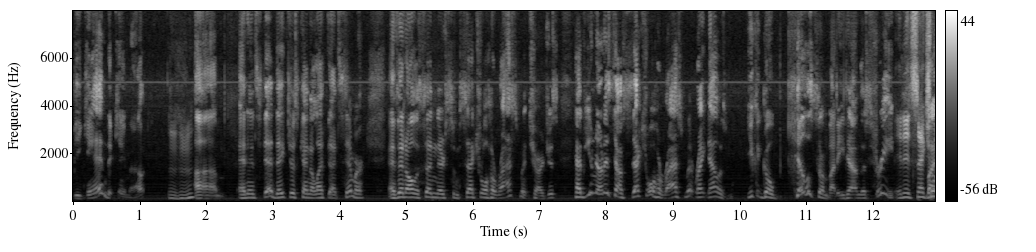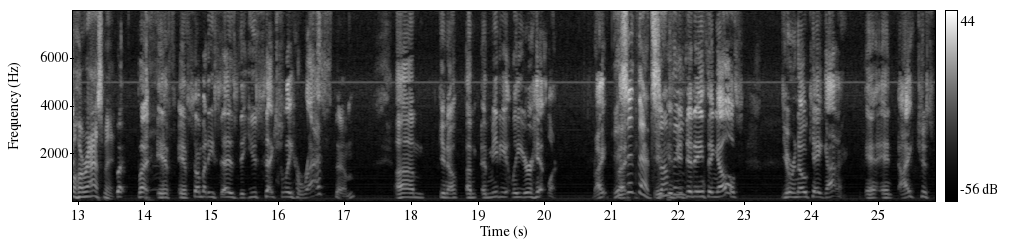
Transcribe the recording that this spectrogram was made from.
began to came out. Mm-hmm. Um, and instead, they just kind of let that simmer. And then all of a sudden, there's some sexual harassment charges. Have you noticed how sexual harassment right now is? You could go kill somebody down the street. And it's sexual But- harassment. But but if if somebody says that you sexually harassed them, um, you know, um, immediately you're Hitler, right? Isn't that if- If, you did anything else, you're an okay guy. And, and I just,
